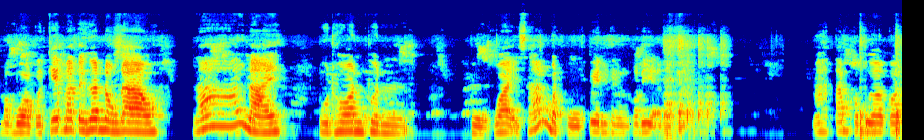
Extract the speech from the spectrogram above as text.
หมักบวกก็เก็บมาแต่เพื่อนน้องดาวหลายหลายปูทอนเพิ่นปลูกไว้สร้างบัดปลูกเป็นถึงก็เดียดมาตำกระเบือก่อน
